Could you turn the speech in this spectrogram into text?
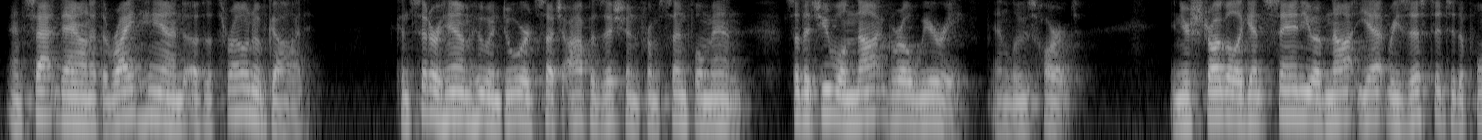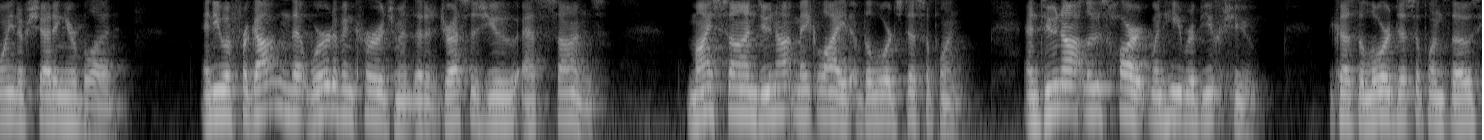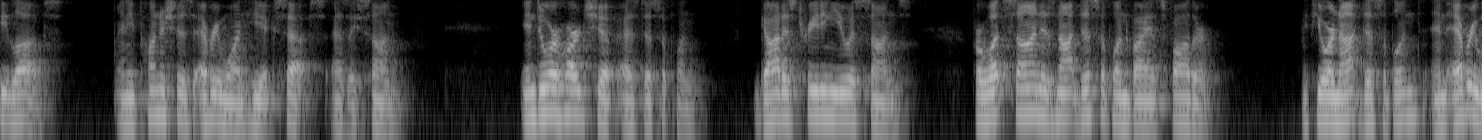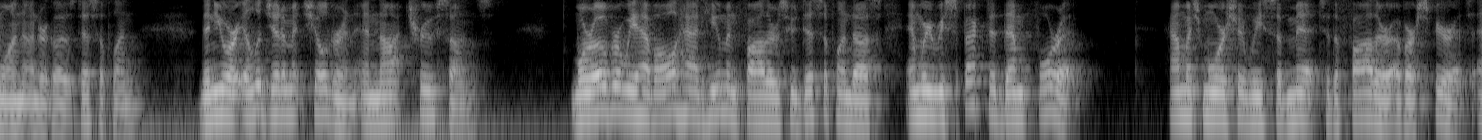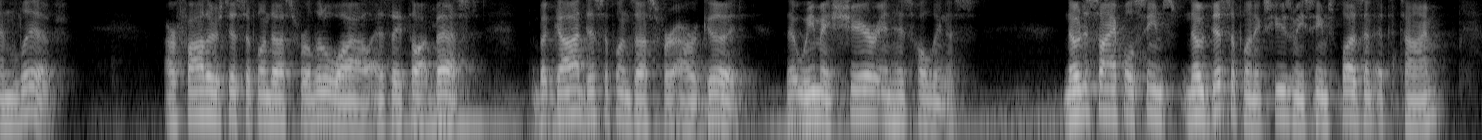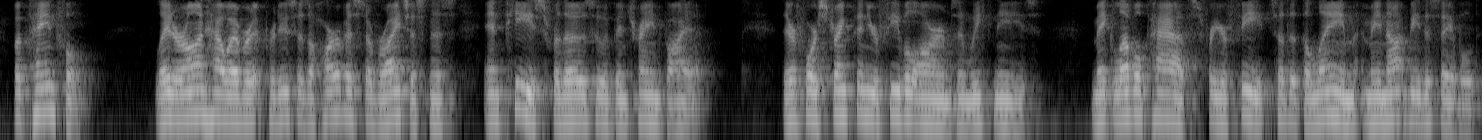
and sat down at the right hand of the throne of God. Consider him who endured such opposition from sinful men, so that you will not grow weary and lose heart. In your struggle against sin, you have not yet resisted to the point of shedding your blood. And you have forgotten that word of encouragement that addresses you as sons. My son, do not make light of the Lord's discipline, and do not lose heart when he rebukes you, because the Lord disciplines those he loves, and he punishes everyone he accepts as a son. Endure hardship as discipline. God is treating you as sons. For what son is not disciplined by his father? If you are not disciplined, and everyone undergoes discipline, then you are illegitimate children and not true sons. Moreover, we have all had human fathers who disciplined us, and we respected them for it. How much more should we submit to the Father of our spirits and live? Our fathers disciplined us for a little while as they thought best, but God disciplines us for our good, that we may share in his holiness. No disciple seems, no discipline, excuse me, seems pleasant at the time, but painful. Later on, however, it produces a harvest of righteousness and peace for those who have been trained by it. Therefore, strengthen your feeble arms and weak knees. Make level paths for your feet so that the lame may not be disabled,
